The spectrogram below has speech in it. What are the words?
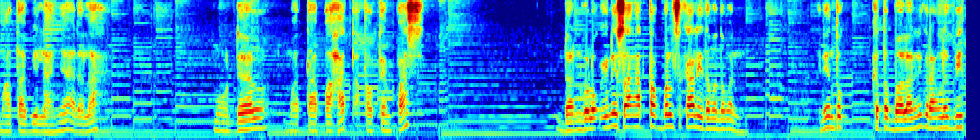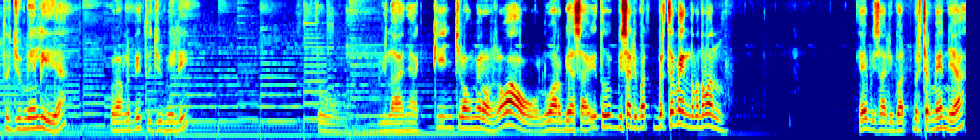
Mata bilahnya adalah model mata pahat atau tempas. Dan golok ini sangat tebal sekali, teman-teman. Ini untuk ketebalan ini kurang lebih 7 mili ya. Kurang lebih 7 mili. Tuh bilanya kinclong mirror. Wow luar biasa. Itu bisa dibuat bercermin teman-teman. Oke bisa dibuat bercermin ya.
